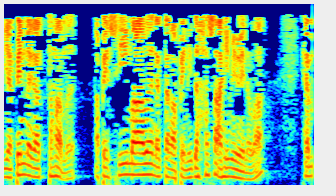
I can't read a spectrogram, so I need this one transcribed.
යැපෙන්න ගත්තාම අපේ සීමාව නැත්නම් අපේ නිදහස අහිමි වෙනවා. හැම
